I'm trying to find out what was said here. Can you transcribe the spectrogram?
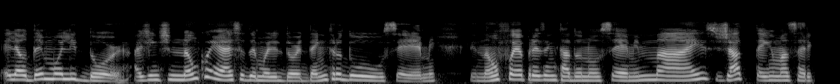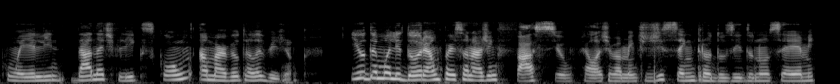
ele é o Demolidor. A gente não conhece o Demolidor dentro do UCM. Ele não foi apresentado no UCM, mas já tem uma série com ele da Netflix com a Marvel Television. E o Demolidor é um personagem fácil, relativamente, de ser introduzido no UCM,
